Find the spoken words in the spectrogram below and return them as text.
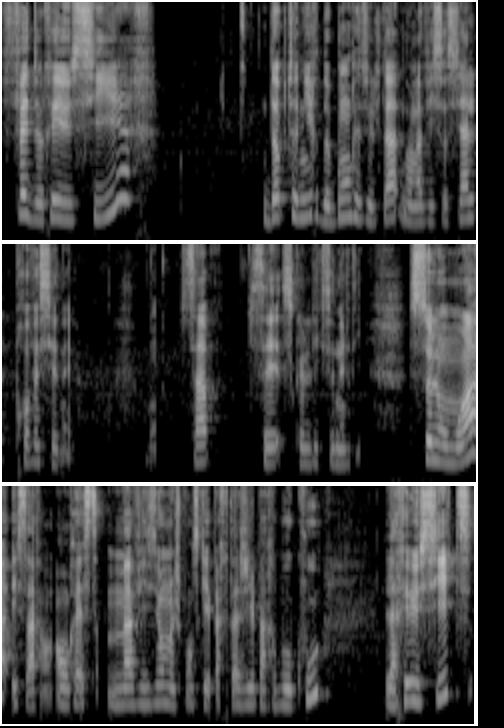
fait de réussir, d'obtenir de bons résultats dans la vie sociale professionnelle. Bon, ça, c'est ce que le dictionnaire dit. Selon moi, et ça en reste ma vision, mais je pense qu'elle est partagée par beaucoup, la réussite,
